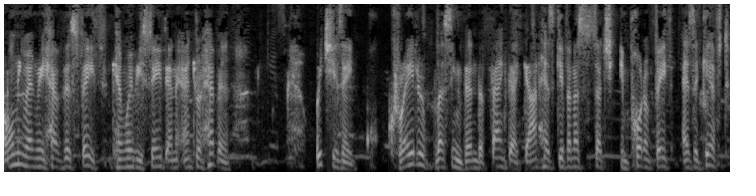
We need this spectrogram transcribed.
Only when we have this faith can we be saved and enter heaven, which is a greater blessing than the fact that God has given us such important faith as a gift,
